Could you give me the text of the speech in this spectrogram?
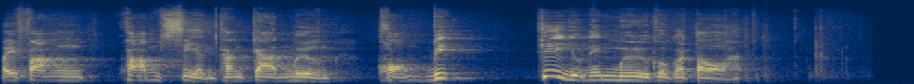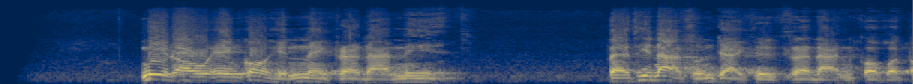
ไปฟังความเสี่ยงทางการเมืองของบิ๊ก ที่อยู่ในมือกกตฮะนี่เราเองก็เห็นในกระดานนี้ แต่ที่น่าสนใจคือกระดานกกต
